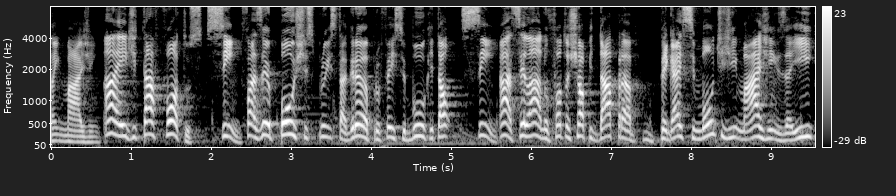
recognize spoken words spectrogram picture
à imagem. Ah, editar fotos? Sim. Fazer posts pro Instagram, pro Facebook e tal? Sim. Ah, sei lá no Photoshop dá para pegar esse monte de imagens aí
